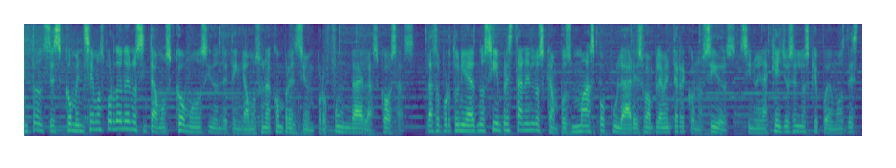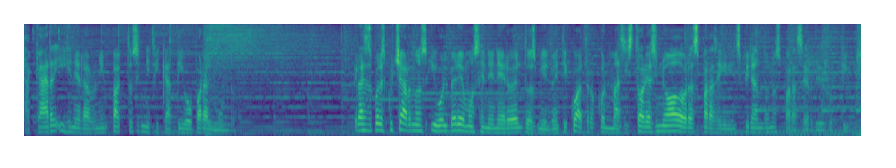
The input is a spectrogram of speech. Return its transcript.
Entonces, comencemos por donde nos sintamos cómodos y donde tengamos una comprensión profunda de las cosas. Las oportunidades no siempre están en los campos más populares o ampliamente reconocidos, sino en aquellos en los que podemos destacar y generar un impacto significativo para el mundo. Gracias por escucharnos y volveremos en enero del 2024 con más historias innovadoras para seguir inspirándonos para ser disruptivos.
